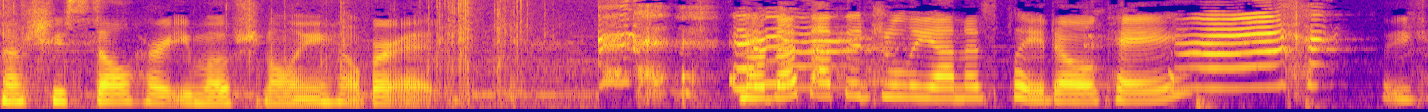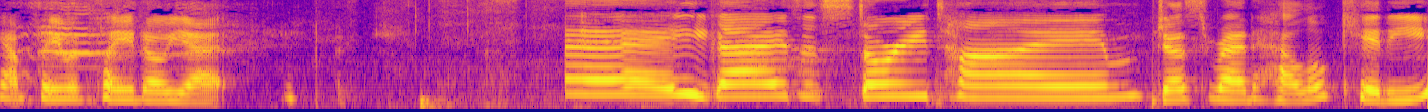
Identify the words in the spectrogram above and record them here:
No, she's still hurt emotionally over it. No, that's at the Julianna's Play-Doh, okay? You can't play with Play-Doh yet. Hey, you guys, it's story time. Just read Hello Kitty,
